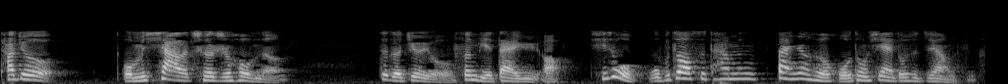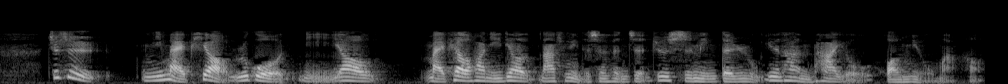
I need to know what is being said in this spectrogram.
他就我们下了车之后呢，这个就有分别待遇啊。其实我我不知道是他们办任何活动现在都是这样子，就是你买票，如果你要买票的话，你一定要拿出你的身份证，就是实名登入，因为他很怕有黄牛嘛，哈，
